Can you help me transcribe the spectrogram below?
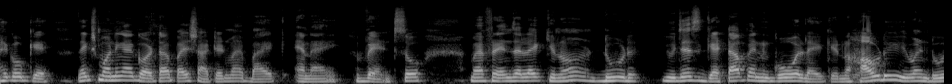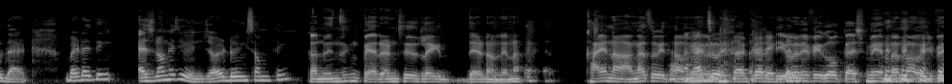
like okay. Next morning i got up i started my bike and i went. So my friends are like you know dude you just get up and go like you know how do you even do that? But i think as long as you enjoy doing something convincing parents is like that only na खाय ना हांगाच वयता even if you go Kashmir ना ना you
